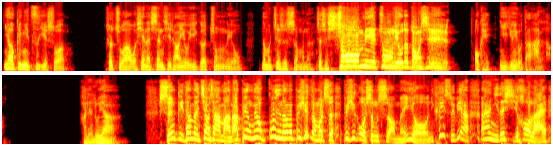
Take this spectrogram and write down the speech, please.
你要跟你自己说，说主啊，我现在身体上有一个肿瘤，那么这是什么呢？这是消灭肿瘤的东西。OK，你已经有答案了。哈利路亚。神给他们降下马拿，并没有固定他们必须怎么吃，必须给我生吃啊！没有，你可以随便按你的喜好来。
